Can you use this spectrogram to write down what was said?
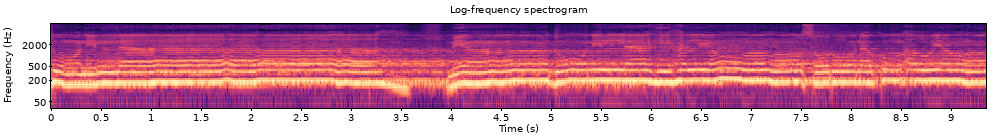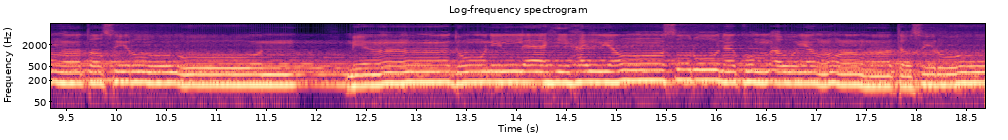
دون الله الله هل ينصرونكم أو ينتصرون من دون الله هل ينصرونكم أو ينتصرون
